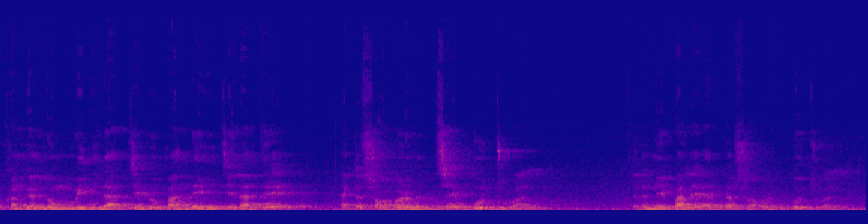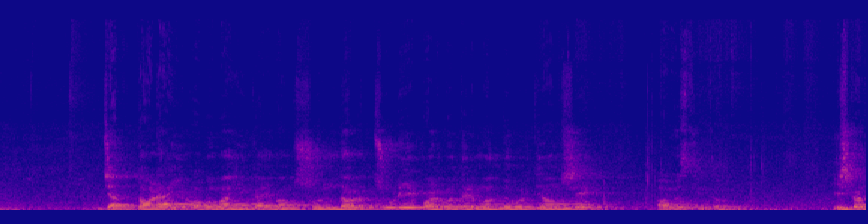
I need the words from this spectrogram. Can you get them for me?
ওখানকার লুম্বিনী রাজ্যের রূপানদেহি জেলাতে একটা শহর হচ্ছে বুটওয়াল। তাহলে নেপালের একটা শহর বুটওয়াল যা তরাই অববাহিকা এবং সুন্দর চূড়ে পর্বতের মধ্যবর্তী অংশে অবস্থিত। ইস্কন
